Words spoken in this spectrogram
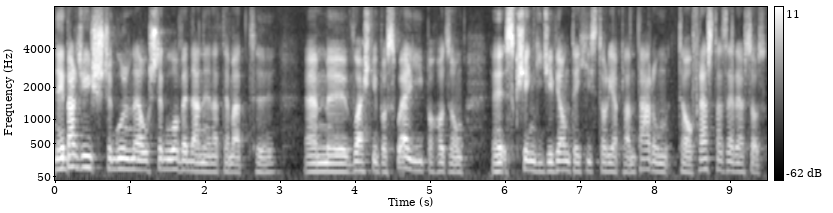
Najbardziej szczególne, szczegółowe dane na temat y, właśnie Boswelli pochodzą z księgi dziewiątej Historia Plantarum Teofrasta Zeresos.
